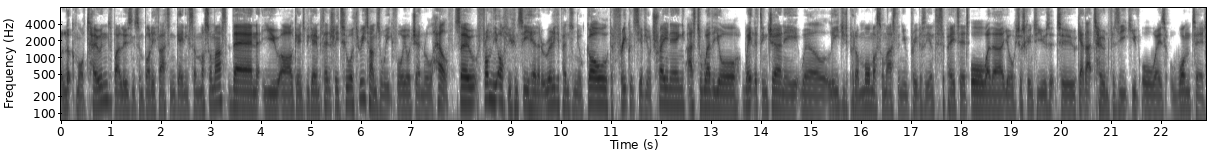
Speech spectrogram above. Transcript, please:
look more toned by losing some body fat and gaining some muscle mass, then you are going to be going potentially two or three times a week for your general health. So from the off, you can see here that it really depends on your goal, the frequency of your training, as to whether your weightlifting journey will lead you to put on more muscle mass than you previously anticipated, or whether you're just going to use it to get that toned physique you've always wanted.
